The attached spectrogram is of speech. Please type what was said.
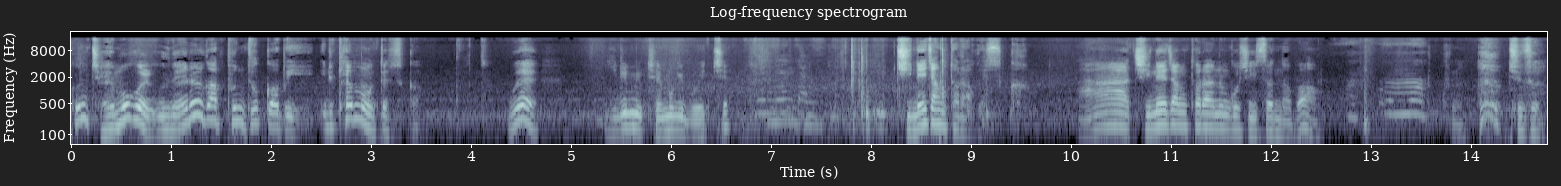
그럼 제목을 은혜를 갚은 두꺼비. 이렇게 하면 어땠을까? 왜 이름이 제목이 뭐였지? 진해장터라고 했을까? 아, 진해장터라는 곳이 있었나봐. 엄마, 그렇구나. 진서야,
